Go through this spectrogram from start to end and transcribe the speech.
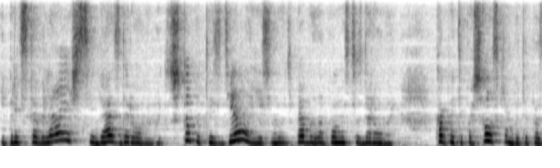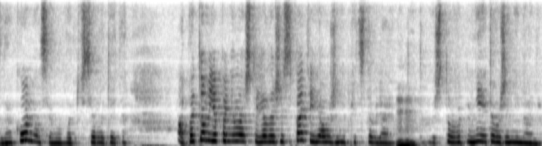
и представляешь себя здоровой. Вот что бы ты сделала, если бы у тебя была полностью здоровая? Как бы ты пошел, с кем бы ты познакомился, вот все вот это. А потом я поняла, что я ложусь спать, и я уже не представляю, этого, что вот мне это уже не надо.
